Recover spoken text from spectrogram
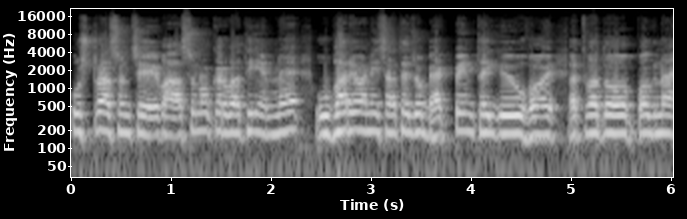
ઉષ્ટ્રાસન છે એવા આસનો કરવાથી એમને ઊભા રહેવાની સાથે જો બેક પેઇન થઈ ગયું હોય અથવા તો પગના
